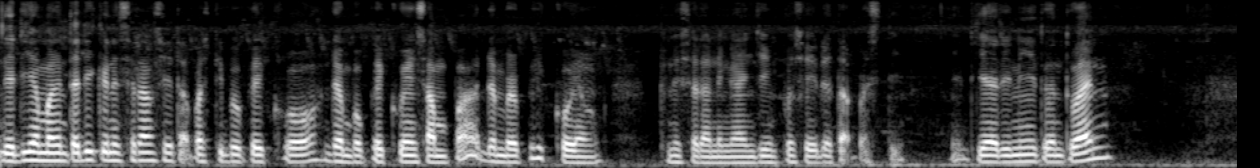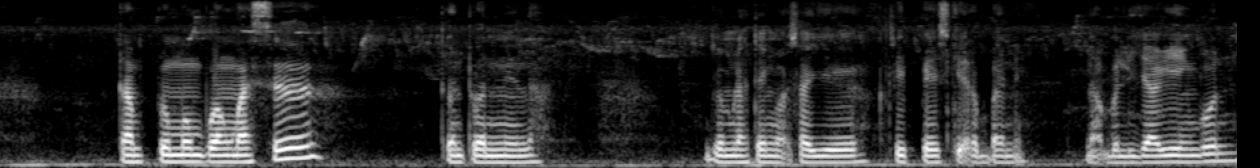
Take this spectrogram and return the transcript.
Jadi yang malam tadi kena serang saya tak pasti berapa ekor Dan berapa ekor yang sampah Dan berapa ekor yang kena serang dengan anjing pun saya dah tak pasti. Jadi hari ni tuan-tuan tanpa membuang masa tuan-tuan ni lah jomlah tengok saya repair sikit reban ni. Nak beli jaring pun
